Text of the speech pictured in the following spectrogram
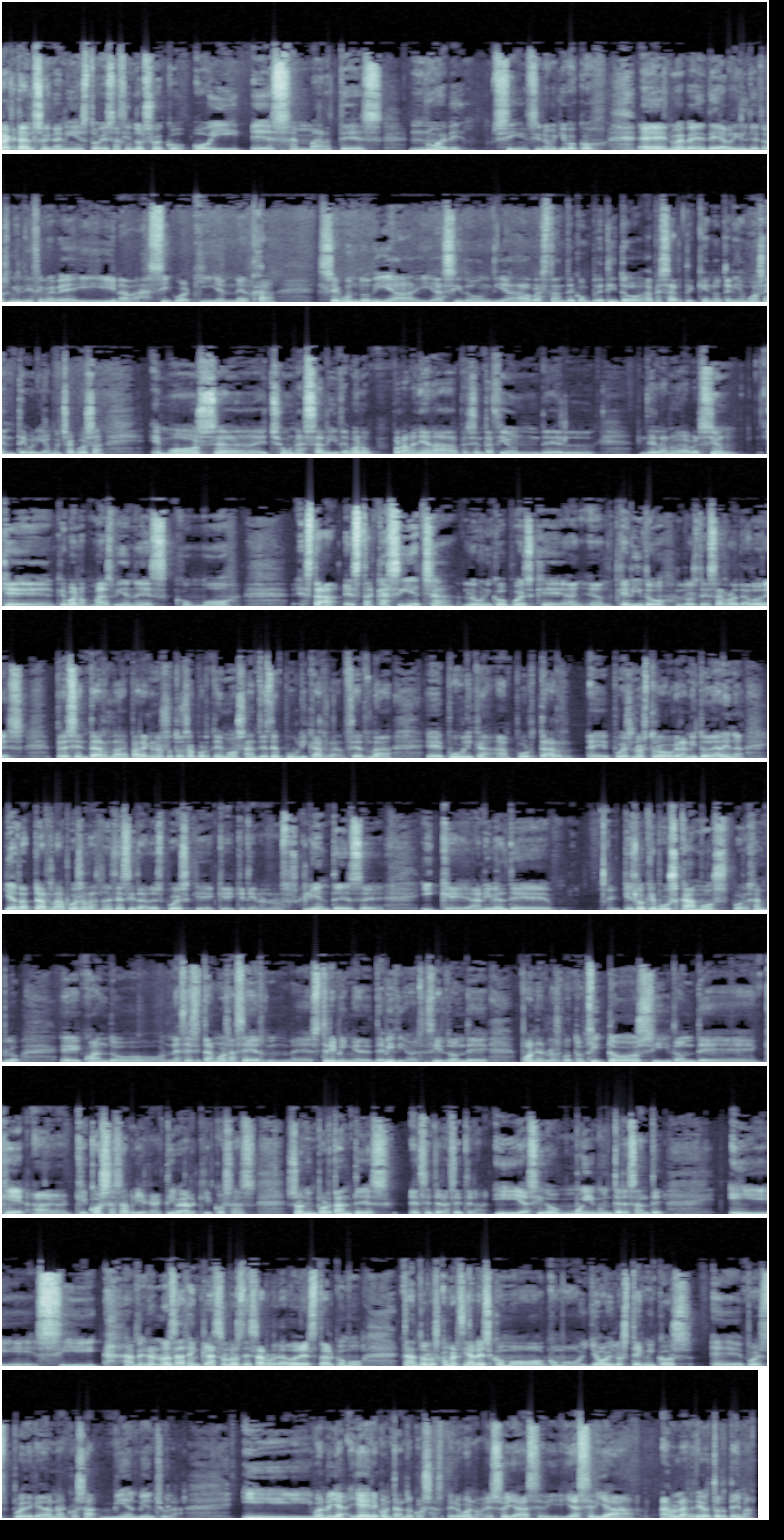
Hola, ¿qué tal? Soy Dani, esto es Haciendo el Sueco. Hoy es martes 9, sí, si no me equivoco, eh, 9 de abril de 2019 y nada, sigo aquí en Nerja, segundo día y ha sido un día bastante completito a pesar de que no teníamos en teoría mucha cosa. Hemos eh, hecho una salida, bueno, por la mañana presentación del, de la nueva versión que, que bueno, más bien es como está, está casi hecha, lo único pues que han, querido los desarrolladores presentarla para que nosotros aportemos antes de publicarla, hacerla eh, pública, aportar eh, pues nuestro granito de arena y adaptarla pues a las necesidades pues que, que, que tienen nuestros clientes eh, y que a nivel de que es lo que buscamos, por ejemplo, eh, cuando necesitamos hacer eh, streaming de vídeo, es decir, dónde poner los botoncitos y dónde qué, qué cosas habría que activar, qué cosas son importantes, etcétera, etcétera. Y ha sido muy, muy interesante. Y si a menos nos hacen caso los desarrolladores, tal como tanto los comerciales como, como yo y los técnicos, eh, pues puede quedar una cosa bien, bien chula. Y bueno, ya, ya iré contando cosas, pero bueno, eso ya, sería hablar de otro tema.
